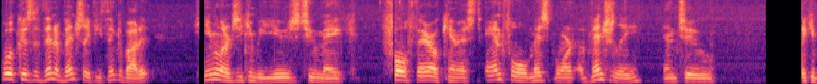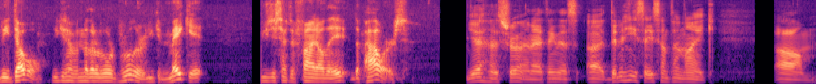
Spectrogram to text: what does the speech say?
Well, because then eventually, if you think about it, hemalurgy can be used to make full Feruchemist and full Mistborn eventually into. It could be double. You could have another Lord Ruler. You can make it. You just have to find all the the powers. Yeah, that's true, and I think that's. Uh, didn't he say something like, um,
